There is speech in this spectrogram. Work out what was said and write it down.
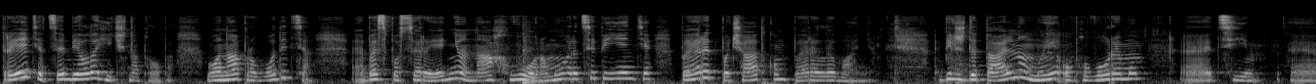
Третє це біологічна проба. Вона проводиться е, безпосередньо на хворому реципієнті перед початком переливання. Більш детально ми обговоримо ці е,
